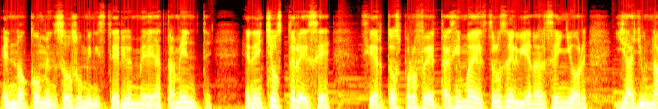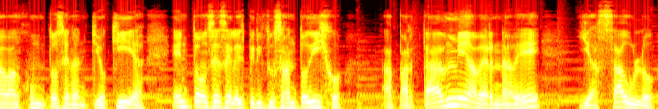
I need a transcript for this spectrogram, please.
él no comenzó su ministerio inmediatamente. En Hechos 13, ciertos profetas y maestros servían al Señor y ayunaban juntos en Antioquía. Entonces el Espíritu Santo dijo, apartadme a Bernabé y a Saulo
